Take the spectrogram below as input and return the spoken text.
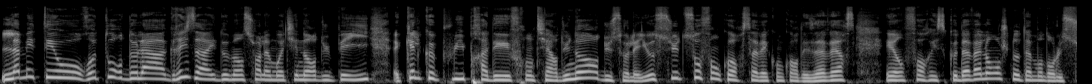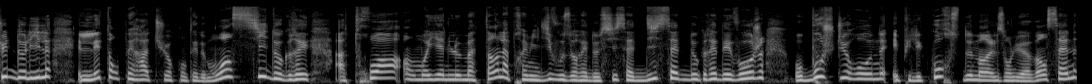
La météo, retour de la grisaille demain sur la moitié nord du pays. Quelques pluies près des frontières du nord, du soleil au sud, sauf en Corse avec encore des averses et un fort risque d'avalanche, notamment dans le sud de l'île. Les températures comptaient de moins 6 degrés degrés à 3 en moyenne le matin. L'après-midi, vous aurez de 6 à 17 degrés des Vosges, aux Bouches-du-Rhône. Et puis les courses, demain, elles ont lieu à Vincennes.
